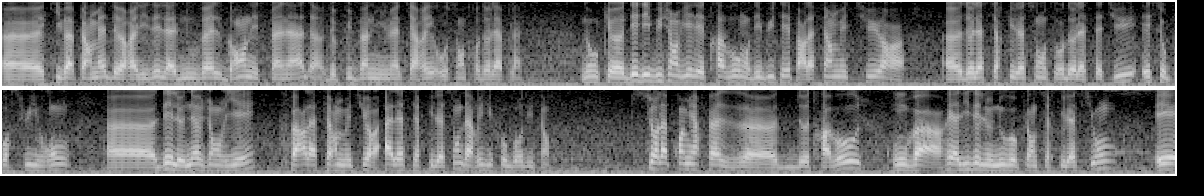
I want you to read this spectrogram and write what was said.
euh, qui va permettre de réaliser la nouvelle grande esplanade de plus de 20 000 m2 au centre de la place. Donc euh, dès début janvier, les travaux ont débuté par la fermeture de la circulation autour de la statue et se poursuivront dès le 9 janvier par la fermeture à la circulation de la rue du Faubourg du Temple. Sur la première phase de travaux, on va réaliser le nouveau plan de circulation et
